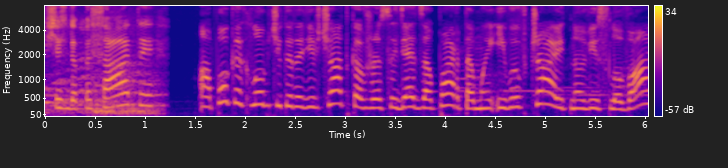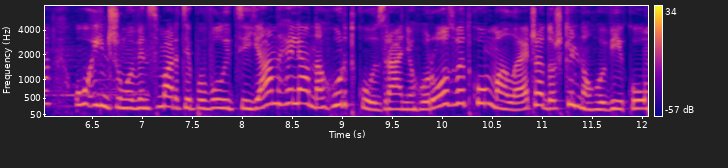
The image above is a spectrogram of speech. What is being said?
щось дописати. А поки хлопчики та дівчатка вже сидять за партами і вивчають нові слова, у іншому вінсмарті по вулиці Янгеля на гуртку з раннього розвитку малеча дошкільного віку.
